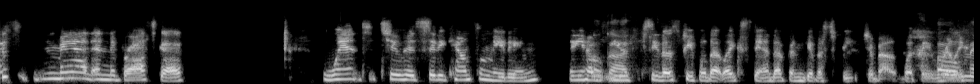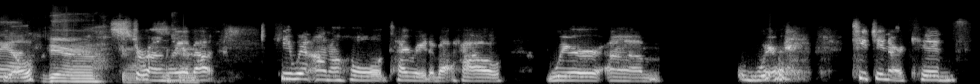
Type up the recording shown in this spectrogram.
this man in Nebraska went to his city council meeting. And you know, Oh, you see those people that like stand up and give a speech about what they Oh, really man. feel Yeah. strongly Okay. about. He went on a whole tirade about how we're um, we're teaching our kids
